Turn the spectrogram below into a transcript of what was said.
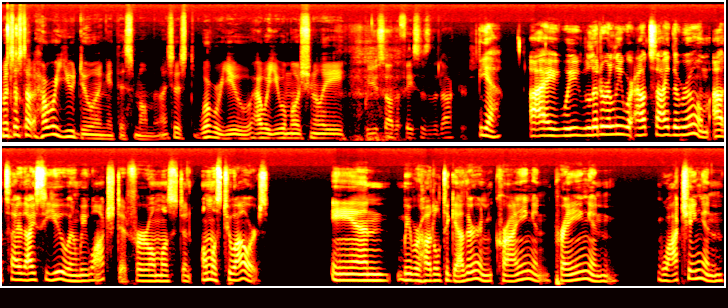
Let's just stop. How were you doing at this moment? Let's just. What were you? How were you emotionally? Well, you saw the faces of the doctors. Yeah, I we literally were outside the room, outside the ICU, and we watched it for almost an, almost two hours, and we were huddled together and crying and praying and watching and.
